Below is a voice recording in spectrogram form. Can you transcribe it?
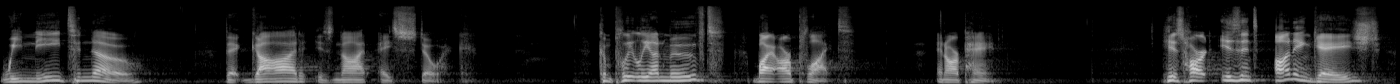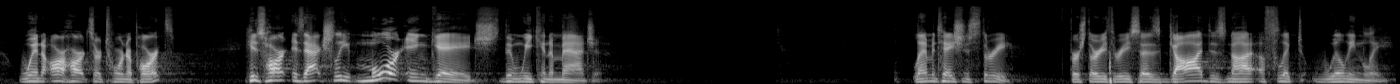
We need to know that God is not a stoic, completely unmoved by our plight and our pain. His heart isn't unengaged when our hearts are torn apart. His heart is actually more engaged than we can imagine. Lamentations 3, verse 33 says, God does not afflict willingly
